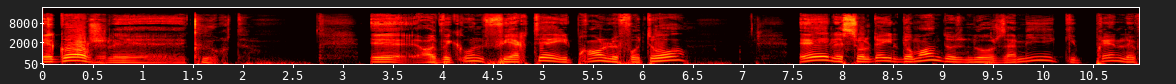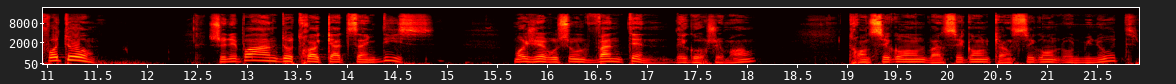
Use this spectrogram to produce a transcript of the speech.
égorge les Kurdes. Et avec une fierté, il prend le photo et les soldats, ils demandent de leurs amis qui prennent les photos. Ce n'est pas un, deux, trois, quatre, cinq, dix. Moi, j'ai reçu une vingtaine d'égorgements. 30 secondes, 20 secondes, 15 secondes, une minute.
